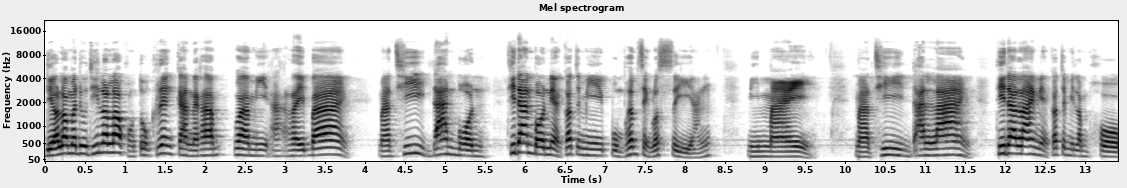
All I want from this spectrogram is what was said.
เดี๋ยวเรามาดูที่รอบๆของตัวเครื่องกันนะครับ ว่ามีอะไรบ้าง มาที่ด้านบน ที่ด้านบนเนี่ยก็จะมีปุ่มเพิ่มเสียงลดเสียง มีไมค์ มาที่ด้านล่าง ที่ด้านล่างเนี่ยก็จะมีลำโพง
